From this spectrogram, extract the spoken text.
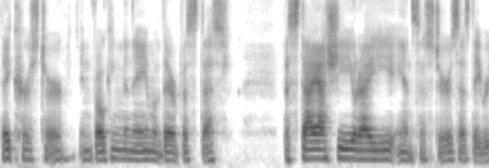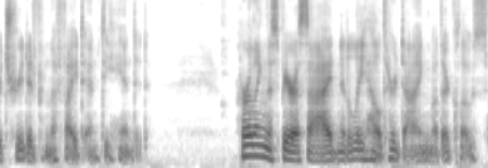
They cursed her, invoking the name of their Vestas- Vastayashai'rei ancestors as they retreated from the fight empty handed. Hurling the spear aside, Nidalee held her dying mother close.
